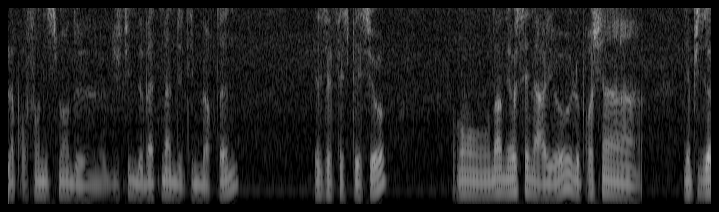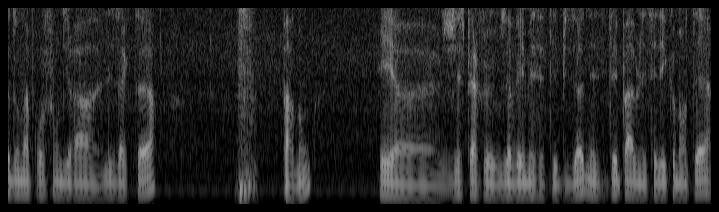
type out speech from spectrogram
l'approfondissement du film de Batman de Tim Burton, les effets spéciaux. On, en est au scénario. Le prochain épisode, on approfondira les acteurs. Pardon. Et euh, j'espère que vous avez aimé cet épisode. N'hésitez pas à me laisser des commentaires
